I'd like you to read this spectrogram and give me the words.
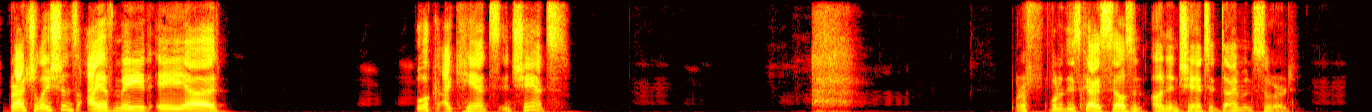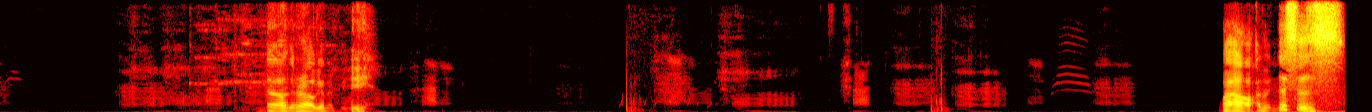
Congratulations. I have made a uh, book i can't enchant. What if one of these guys sells an unenchanted diamond sword No, they're all going to be. Wow, I mean, this is...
